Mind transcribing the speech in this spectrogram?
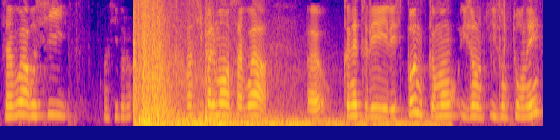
Savoir aussi, principalement, principalement savoir euh, connaître les, spawns, comment ils ont, ils ont tourné,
